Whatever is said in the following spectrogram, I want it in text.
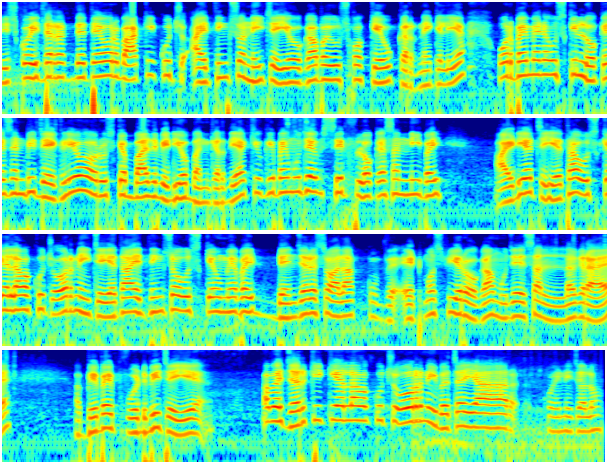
तो इसको इधर रख देते हैं और बाकी कुछ आई थिंक सो नहीं चाहिए होगा भाई उसको केव करने के लिए। और भाई मैंने उसकी लोकेशन भी देख ली और उसके बाद वीडियो बंद कर दिया, क्योंकि भाई मुझे सिर्फ़ लोकेशन नहीं भाई। आइडिया चाहिए था, उसके अलावा कुछ और नहीं चाहिए था। आई थिंक सो उसके में भाई डेंजरस वाला एटमोसफियर होगा, मुझे ऐसा लग रहा है। अभी भाई फ़ूड भी चाहिए। अबे जर्की के अलावा कुछ और नहीं बचा यार। कोई नहीं, चलो।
